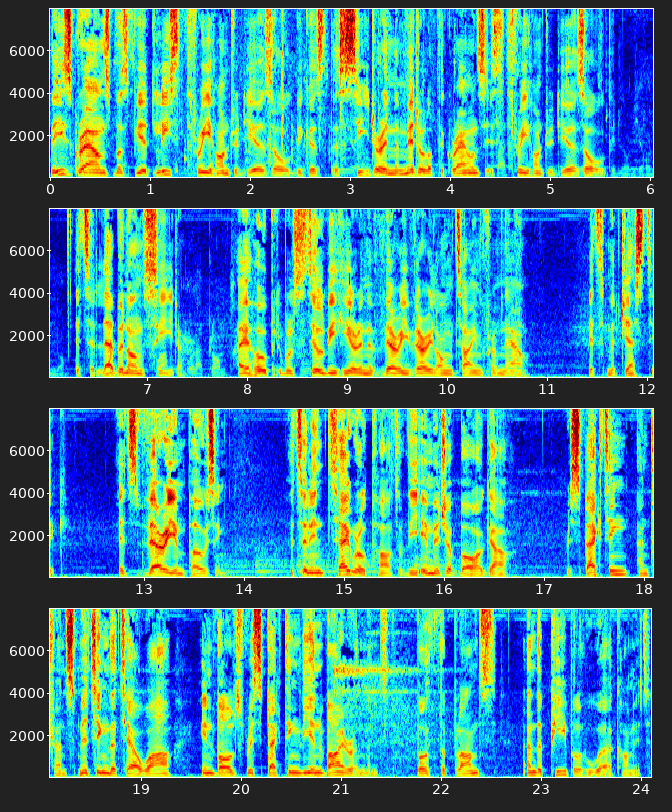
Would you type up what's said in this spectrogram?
These grounds must be at least 300 years old because the cedar in the middle of the grounds is 300 years old. It's a Lebanon cedar. I hope it will still be here in a very, very long time from now. It's majestic. It's very imposing. It's an integral part of the image of Beauregard. Respecting and transmitting the terroir involves respecting the environment, both the plants and the people who work on it.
